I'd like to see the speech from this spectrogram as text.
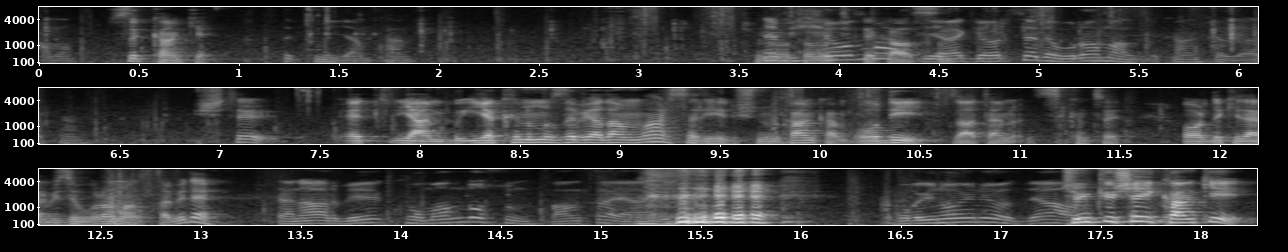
Tamam. Sık kanki. Sıkmayacağım kanka. Şimdi Ya bir şey olmazdı kalsın. ya. Görse de vuramazdı kanka zaten. İşte et, yani bu yakınımızda bir adam varsa diye düşündüm kankam. O değil zaten sıkıntı. Oradakiler bizi vuramaz tabi de. Sen harbi komandosun kanka yani. Oyun oynuyoruz ya. Çünkü şey kanki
